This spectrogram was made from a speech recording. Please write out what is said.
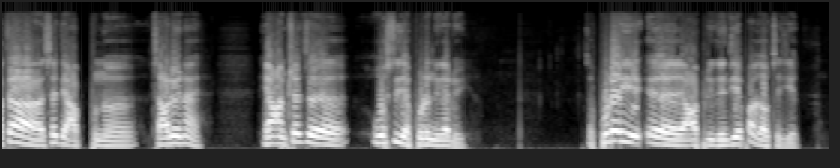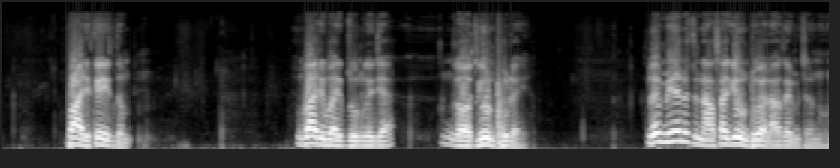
आता सध्या आपण चालू आहे ना. हे आमच्याच वस्तीच्या पुढं निघालो आहे पुढे आपली गंजी आहे पा गावताची एक. बारीक आहे एकदम. बारीक बारीक दोन गंज्या गावात घेऊन ठेवलं आहे. लय मेहनत ना असा घेऊन ठेवायला लागता मित्रांनो.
